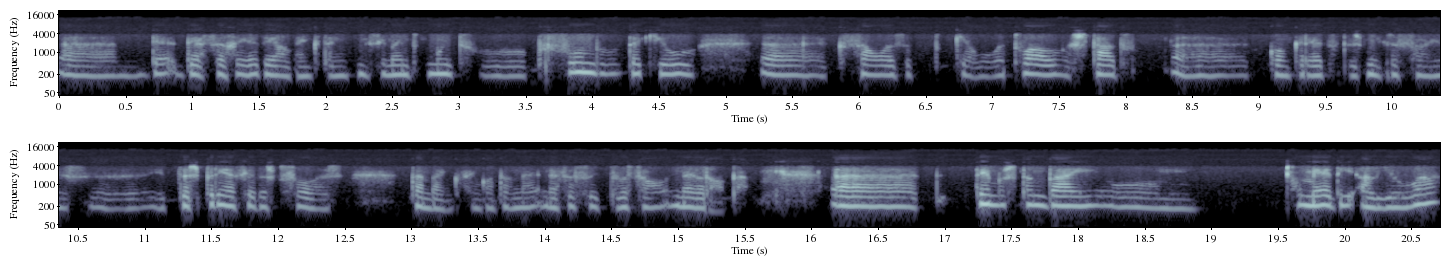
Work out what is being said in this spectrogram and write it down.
uh, de, dessa rede, é alguém que tem conhecimento muito profundo daquilo uh, que, são as, que é o atual estado uh, concreto das migrações e da experiência das pessoas também que se encontram nessa situação na Europa. temos também o, o Mehdi Alioua,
